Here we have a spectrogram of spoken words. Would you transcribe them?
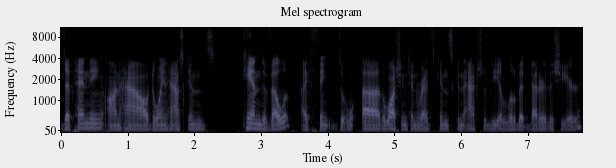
depending on how Dwayne Haskins can develop, I think uh, the Washington Redskins can actually be a little bit better this year.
